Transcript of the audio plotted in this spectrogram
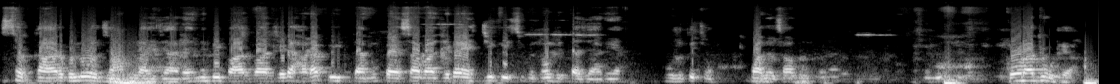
ਸਰਕਾਰ ਵੱਲੋਂ ਇਲਜ਼ਾਮ ਲਾਏ ਜਾ ਰਹੇ ਨੇ ਵੀ ਬਾਰ-ਬਾਰ ਜਿਹੜਾ ਹੜਾ ਪੀੜਤਾਂ ਨੂੰ ਪੈਸਾ ਵਾ ਜਿਹੜਾ ਐਸਜੀਪੀਸੀ ਵੱਲੋਂ ਦਿੱਤਾ ਜਾ ਰਿਹਾ ਮੁਲਕ ਚੋਂ, ਬਾਦਲ ਸਾਹਿਬ ਨੂੰ। ਕੋਰਾ ਝੂਠ ਆ।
